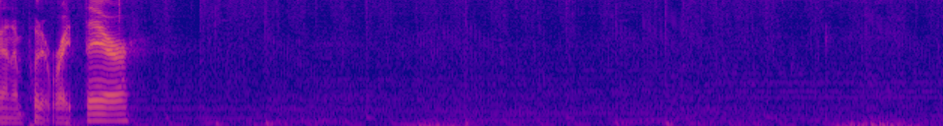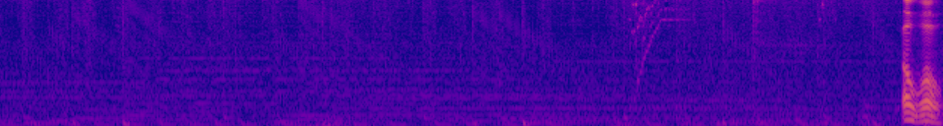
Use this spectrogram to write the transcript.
And put it right there. Oh, whoa.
